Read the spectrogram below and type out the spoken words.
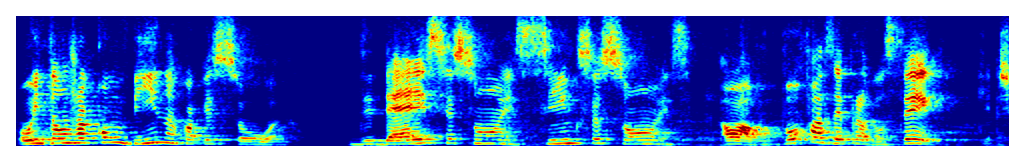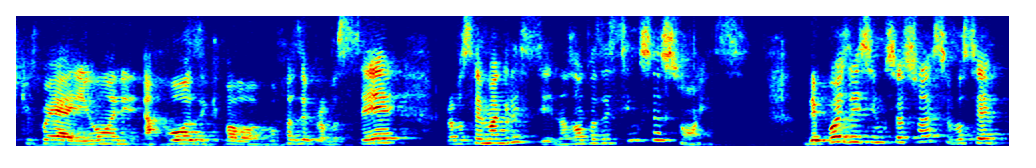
Ou então já combina com a pessoa de 10 sessões, 5 sessões. Ó, vou fazer para você, acho que foi a Ione, a Rose que falou, vou fazer para você, para você emagrecer. Nós vamos fazer cinco sessões. Depois das cinco sessões, se você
